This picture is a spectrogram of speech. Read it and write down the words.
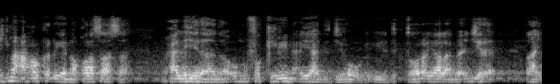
ijmacan hor ka dhigayna qola saasa. Maxaa la yihahdaa mufakiriin ayaa hadda jira iyo doctooro yaal abaa jira. Ay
